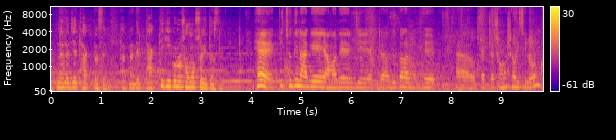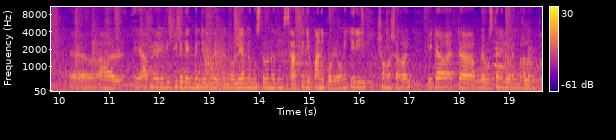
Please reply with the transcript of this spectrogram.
আপনারা যে থাকতেছেন, আপনাদের থাকতে কি কোনো সমস্যা হইতেছে? হ্যাঁ কিছুদিন আগে আমাদের যে একটা দোতলার মধ্যে একটা সমস্যা হয়েছিল আর আপনার এদিক থেকে দেখবেন যে উপরে একটা ধরলে আপনি বুঝতে পারবেন কিন্তু ছাদ থেকে পানি পড়ে, অনেকেরই সমস্যা হয়। এটা একটা ব্যবস্থা নিলে অনেক ভালো হতো।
